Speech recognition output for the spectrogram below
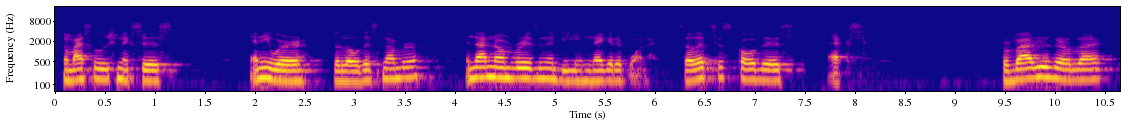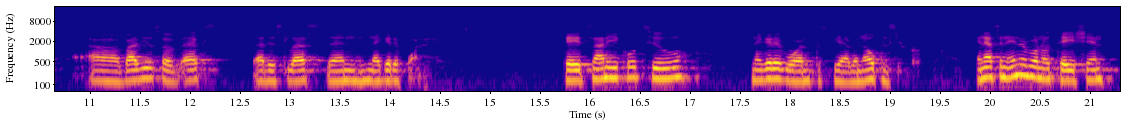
So my solution exists anywhere below this number, and that number is going to be negative 1. So let's just call this x. For values that are like uh, values of x that is less than negative 1. Okay, it's not equal to negative 1 because we have an open circle. And as an interval notation,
